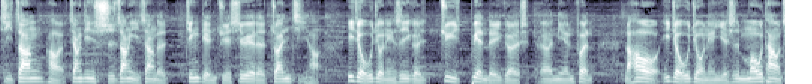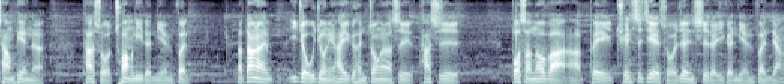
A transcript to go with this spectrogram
几张哈，将近十张以上的经典爵士乐的专辑哈。一九五九年是一个巨变的一个呃年份，然后一九五九年也是 Motown 唱片呢，它所创立的年份。那当然，一九五九年还有一个很重要的是，它是 Bossa Nova 啊，被全世界所认识的一个年份。这样，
